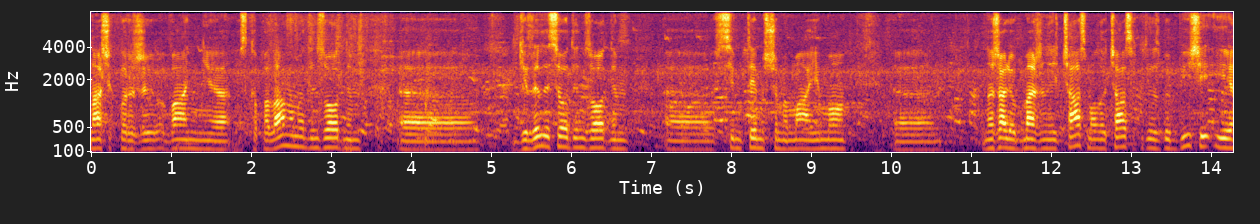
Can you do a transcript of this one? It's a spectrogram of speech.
наших переживань з капеланами один з одним, е, ділилися один з одним е, всім тим, що ми маємо. Е, на жаль, обмежений час, мало часу, хотілося б більше, і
